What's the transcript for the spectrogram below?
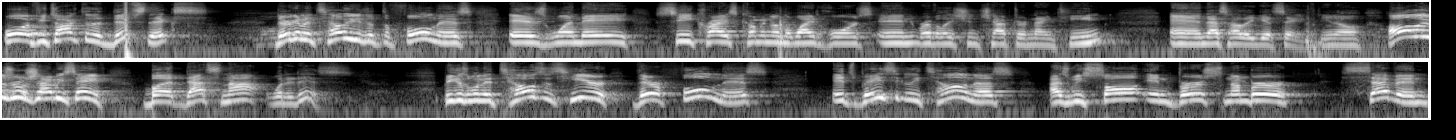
Well, if you talk to the dipsticks, they're going to tell you that the fullness is when they see Christ coming on the white horse in Revelation chapter 19, and that's how they get saved. You know, all Israel shall be saved. But that's not what it is. Because when it tells us here their fullness, it's basically telling us, as we saw in verse number seven,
